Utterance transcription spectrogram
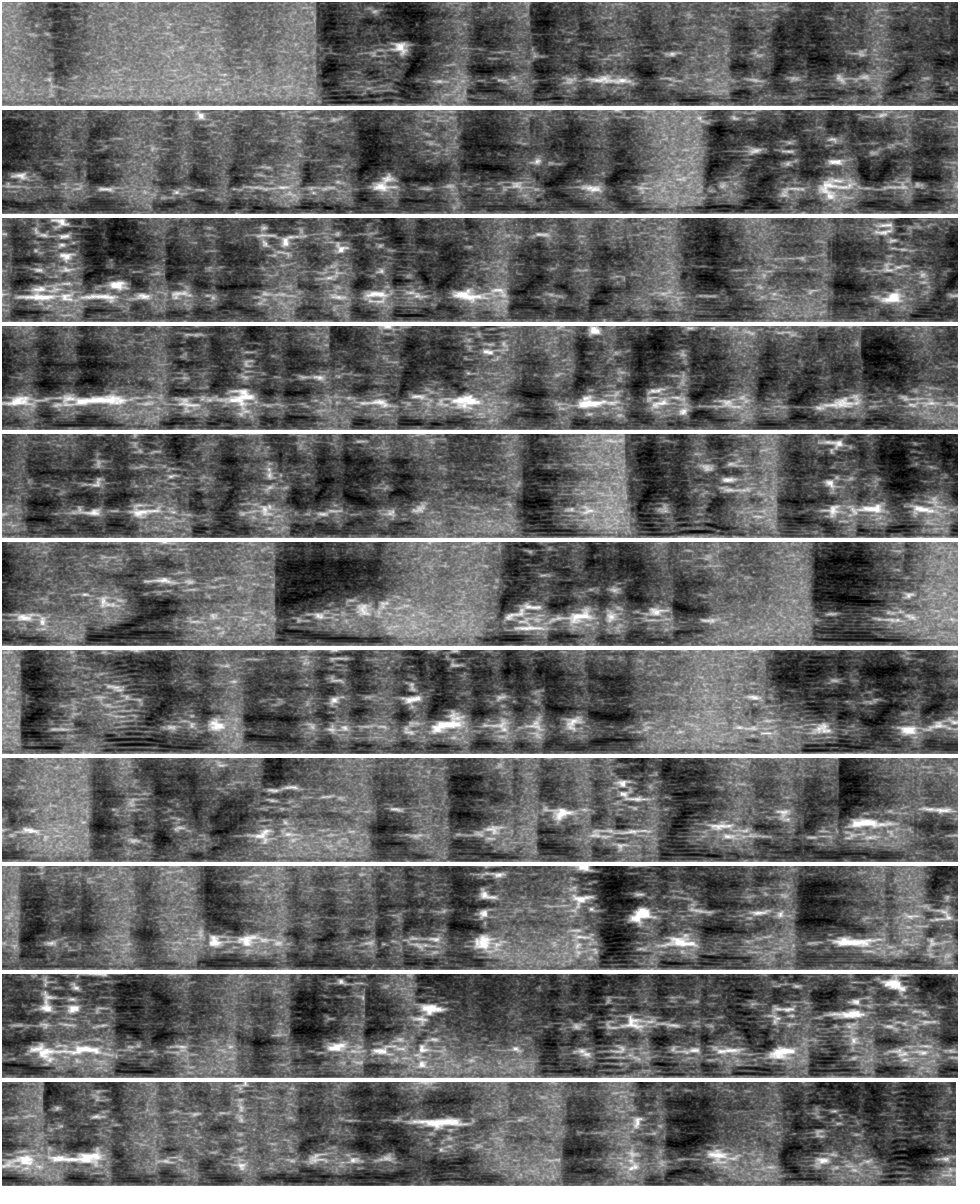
I'm a little like uh, Duncan um, in that I had well, I had a uh, you know a written written paper and I, I rewrote it during the first session because I was um, so stimulated by the wonderful panel uh, this morning and then listening to the two previous uh, presentations I rewrote it again um, as I was scribbling scribbling down there. Um, I come with uh, a suggestion for a research agenda and I'm calling uh, this, this research agenda humanizing uh, copyright. Um, and I'll explain uh, what I mean uh, by that um, in a moment. I think it has substantive and also systemic uh, aspects. Uh, but just a, a, few responses to, to some of the comments that were made earlier on today. I was struck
